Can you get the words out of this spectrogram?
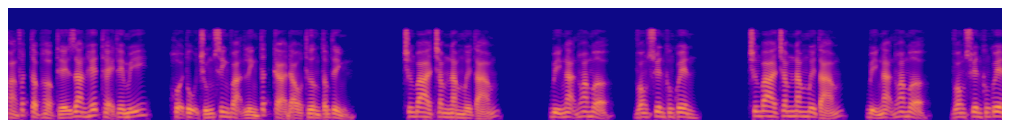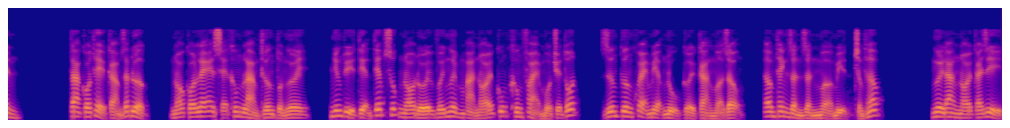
Phản phất tập hợp thế gian hết thệ thế mỹ hội tụ chúng sinh vạn linh tất cả đau thương tâm tình. Chương ba trăm năm mươi tám, bị ngạn hoa mở, vong xuyên không quên. Chương ba trăm năm mươi tám, bị ngạn hoa mở, vong xuyên không quên. Ta có thể cảm giác được, nó có lẽ sẽ không làm thương tổn ngươi, nhưng tùy tiện tiếp xúc nó đối với ngươi mà nói cũng không phải một chuyện tốt. Dương cương khỏe miệng nụ cười càng mở rộng, âm thanh dần dần mở mịt trầm thấp. Ngươi đang nói cái gì?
